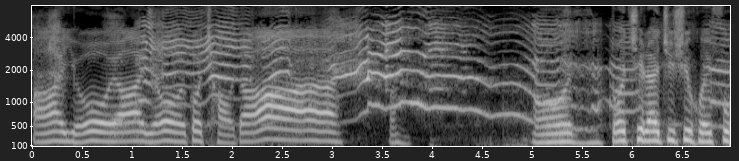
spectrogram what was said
哎呦哎呦，够吵的啊！哦，躲起来继续回复。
